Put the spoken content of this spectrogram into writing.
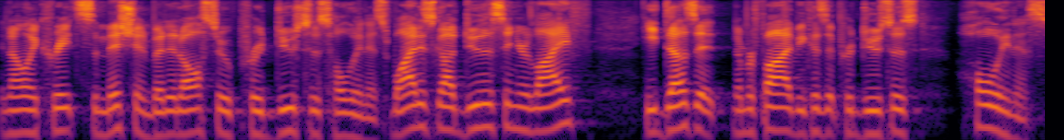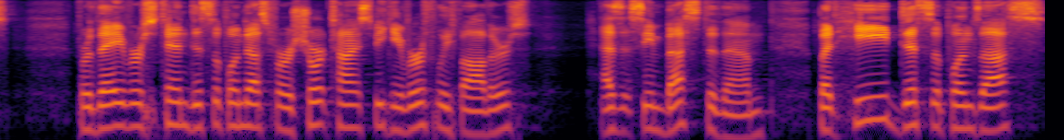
it not only creates submission, but it also produces holiness. Why does God do this in your life? He does it, number five, because it produces holiness. For they, verse 10, disciplined us for a short time, speaking of earthly fathers, as it seemed best to them, but He disciplines us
